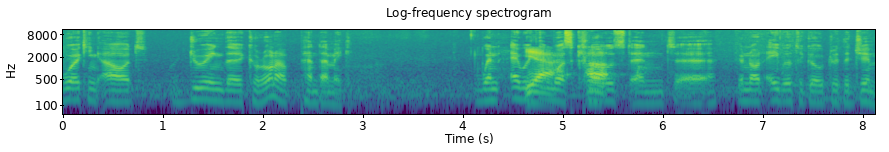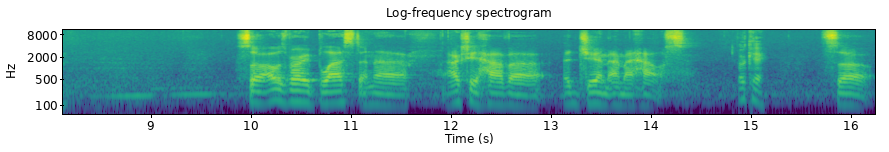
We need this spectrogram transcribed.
working out during the Corona pandemic? when everything yeah, was uh, closed uh, and uh, you're not able to go to the gym? So I was very blessed, and uh, I actually have a, a gym at my house. Okay. So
